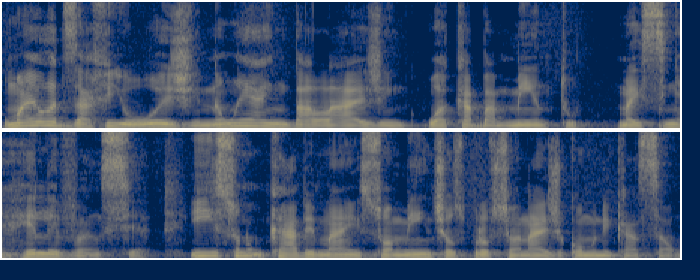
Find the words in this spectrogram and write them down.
O maior desafio hoje não é a embalagem, o acabamento, mas sim a relevância. E isso não cabe mais somente aos profissionais de comunicação.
